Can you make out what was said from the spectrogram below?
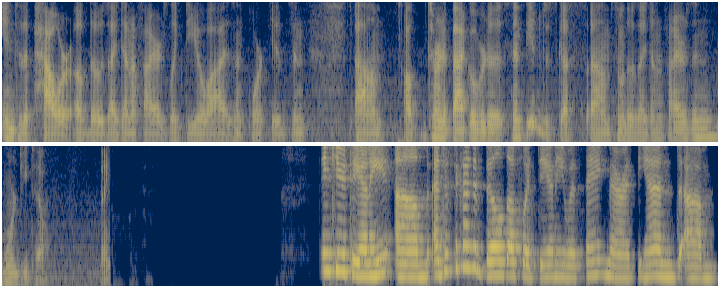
into the power of those identifiers like DOIs and ORCIDs. And um, I'll turn it back over to Cynthia to discuss um, some of those identifiers in more detail. Thank you, Danny. Um, and just to kind of build off what Danny was saying there at the end, um,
